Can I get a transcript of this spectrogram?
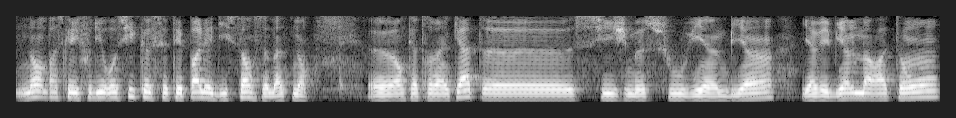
non, parce qu'il faut dire aussi que c'était pas les distances de maintenant. Euh, en 84, si je me souviens bien, il y avait bien le marathon,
